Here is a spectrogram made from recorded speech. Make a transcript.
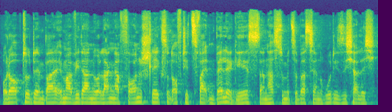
Oder ob du den Ball immer wieder nur lang nach vorne schlägst und auf die zweiten Bälle gehst, dann hast du mit Sebastian Rudi sicherlich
